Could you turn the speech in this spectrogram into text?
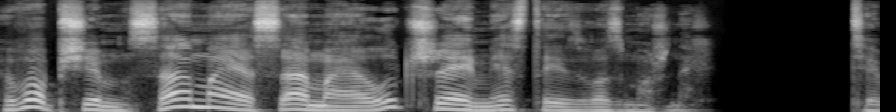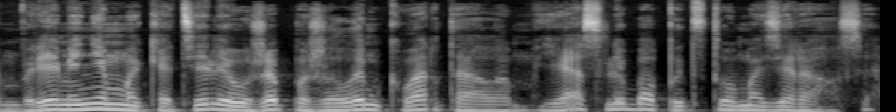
В общем, самое-самое лучшее место из возможных. Тем временем мы катили уже по жилым кварталам, я с любопытством озирался.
